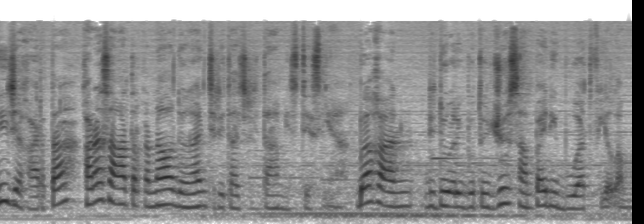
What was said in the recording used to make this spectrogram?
di Jakarta karena sangat terkenal dengan cerita-cerita mistisnya. Bahkan di 2007 sampai dibuat film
